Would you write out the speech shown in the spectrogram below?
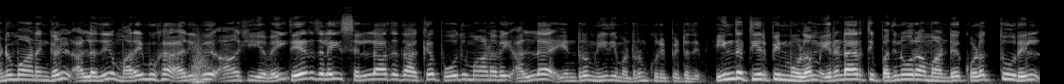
அனுமானங்கள் அல்லது மறைமுக அறிவு ஆகியவை தேர்தலை செல்லாததாக்க போதுமானவை அல்ல என்றும் நீதிமன்றம் குறிப்பிட்டது. இந்த தீர்ப்பின் மூலம் இரண்டாயிரத்தி பதினோராம் ஆண்டு கொளத்தூரில்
